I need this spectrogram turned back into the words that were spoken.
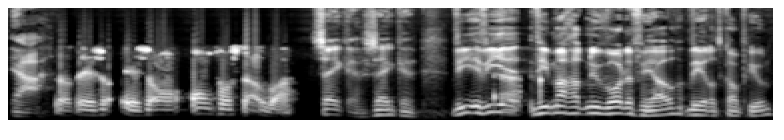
Ja, Dat is, is on- onvoorstelbaar. zeker, zeker. Wie, wie, wie mag het nu worden van jou, wereldkampioen?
